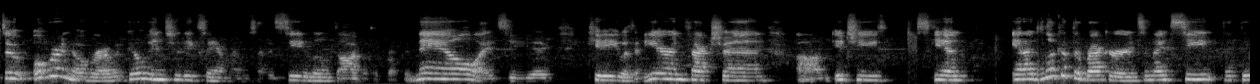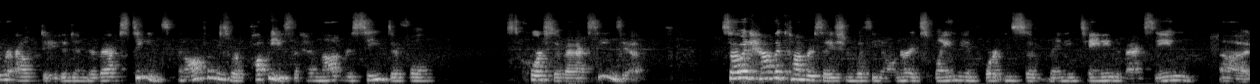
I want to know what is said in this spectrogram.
So over and over, I would go into the exam rooms. I would see a little dog with a broken nail. I'd see a kitty with an ear infection, um, itchy skin. And I'd look at the records and I'd see that they were outdated in their vaccines. And often these were puppies that had not received their full course of vaccines yet. So I would have the conversation with the owner, explain the importance of maintaining the vaccine uh,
